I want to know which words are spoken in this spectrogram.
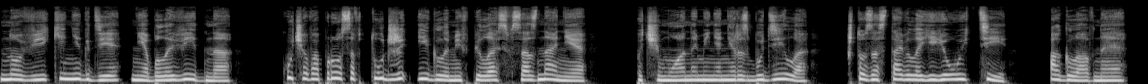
но Вики нигде не было видно. Куча вопросов тут же иглами впилась в сознание. Почему она меня не разбудила? Что заставило ее уйти? А главное,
